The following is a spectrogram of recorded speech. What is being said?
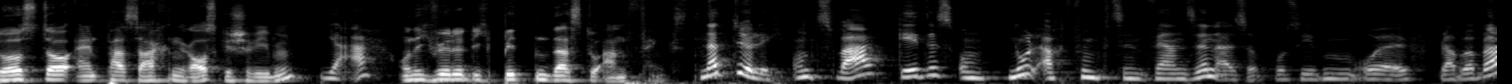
Du hast da ein paar Sachen rausgeschrieben ja, und ich würde dich bitten, dass du anfängst. natürlich. Und zwar geht es um 0815 Fernsehen, also Pro7, ORF, bla bla bla,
